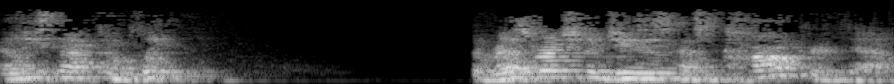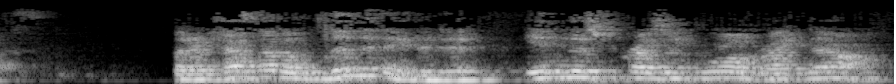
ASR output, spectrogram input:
At least not completely. The resurrection of Jesus has conquered death, but it has not eliminated it in this present world right now.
